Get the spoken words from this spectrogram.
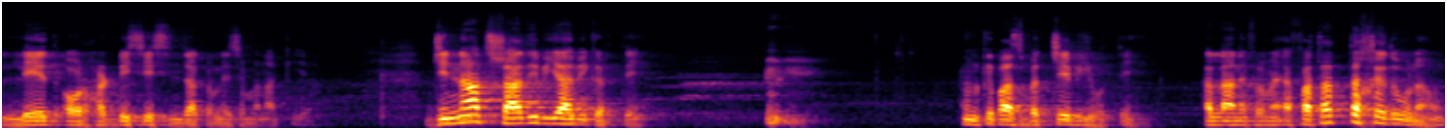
लेद और हड्डी से इस्तिंजा करने से मना किया। जिन्नात शादी ब्याह भी करते हैं। उनके पास बच्चे भी होते हैं। अल्लाह ने फरमाया फ़तत न हूँ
